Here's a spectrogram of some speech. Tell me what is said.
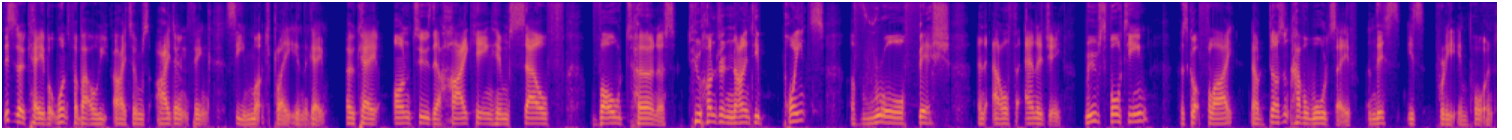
this is okay, but once per battle items, I don't think see much play in the game. Okay, on to the High King himself, Volturnos. 290 points of raw fish and elf energy. Moves 14, has got fly, now doesn't have a ward save, and this is pretty important.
